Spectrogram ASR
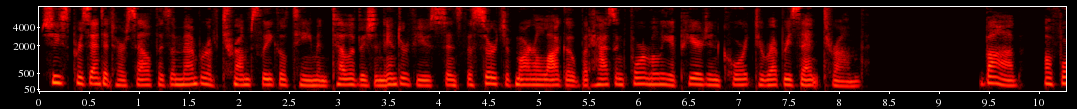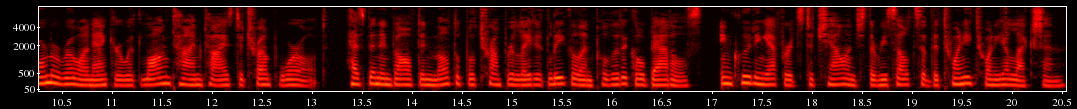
She's presented herself as a member of Trump's legal team in television interviews since the search of Mar a Lago but hasn't formally appeared in court to represent Trump. Bobb, a former OAN anchor with long-time ties to Trump World, has been involved in multiple Trump-related legal and political battles, including efforts to challenge the results of the 2020 election.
